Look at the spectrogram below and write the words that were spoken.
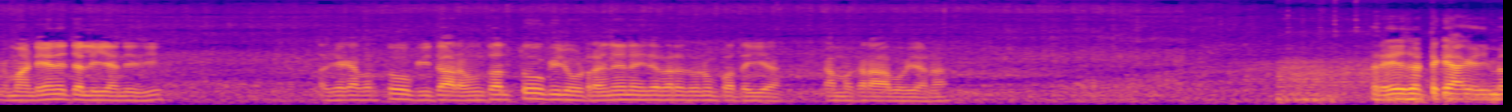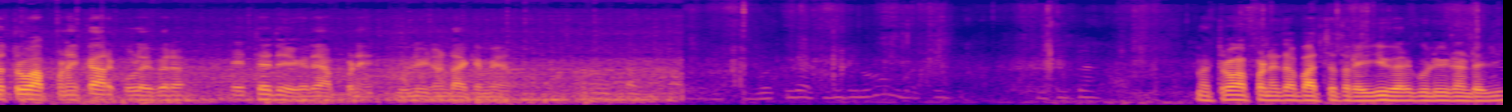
ਗਮਾਂਡੀਆਂ ਨੇ ਚੱਲੀ ਜਾਂਦੀ ਸੀ। ਅਸੀਂ ਕਿਹਾ ਫਿਰ ਧੋ ਕੀ ਧਾਰਾਂ ਹੁਣ ਤਾਂ ਧੋ ਕੀ ਲੋਟ ਰਹਿੰਦੇ ਨਹੀਂ ਤਾਂ ਫਿਰ ਤੁਹਾਨੂੰ ਪਤਾ ਹੀ ਆ ਕੰਮ ਖਰਾਬ ਹੋ ਜਾਣਾ। ਰੇ ਸੱਟ ਕੇ ਆ ਗਏ ਜੀ ਮਿੱਤਰੋ ਆਪਣੇ ਘਰ ਕੋਲੇ ਫਿਰ ਇੱਥੇ ਦੇਖਦੇ ਆ ਆਪਣੇ ਗੁੱਲੀ ਡੰਡਾ ਕਿਵੇਂ ਆ। ਮਿੱਤਰੋ ਆਪਣੇ ਤਾਂ ਬਚਤ ਰਹੇਗੀ ਫਿਰ ਗੁੱਲੀ ਡੰਡੇ ਦੀ।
